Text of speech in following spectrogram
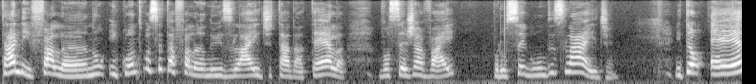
tá ali falando, enquanto você está falando e o slide está na tela, você já vai para o segundo slide. Então, é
